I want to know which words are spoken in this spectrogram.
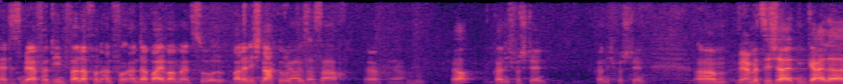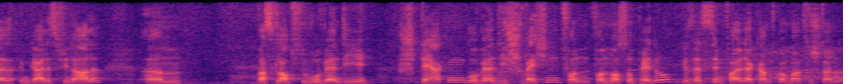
Er hätte es mehr verdient, weil er von Anfang an dabei war, meinst du? Oder weil er nicht nachgerückt ja ist? das auch. Ja. Ja. Mhm. ja, kann ich verstehen. Kann ich verstehen. Ähm, Wäre mit Sicherheit ein, geiler, ein geiles Finale. Ähm, was glaubst du, wo wären die Stärken, wo wären die Schwächen von, von Nosso Pedro? Gesetzt dem Fall, der Kampf kommt mal zustande?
